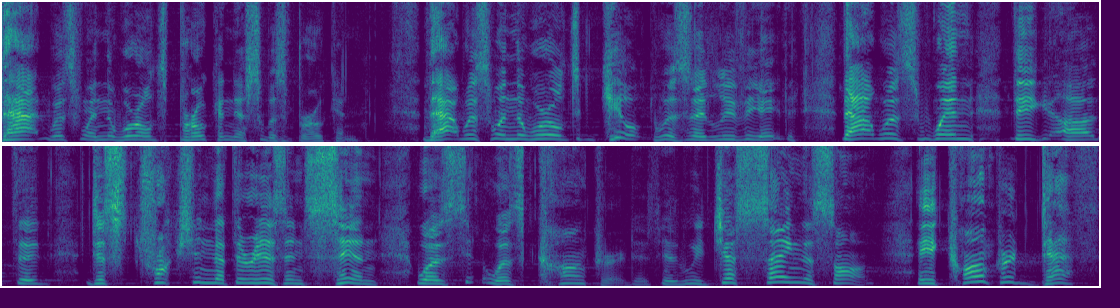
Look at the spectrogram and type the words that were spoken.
that was when the world's brokenness was broken. That was when the world's guilt was alleviated. That was when the, uh, the destruction that there is in sin was, was conquered. We just sang the song. He conquered death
